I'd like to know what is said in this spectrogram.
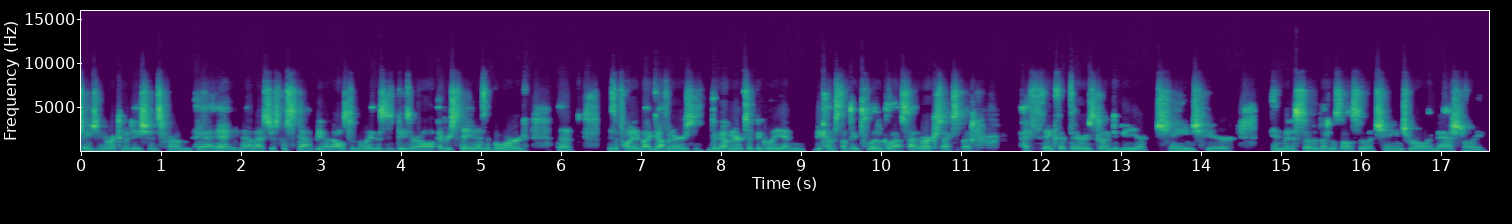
changing the recommendations from AIA. Now that's just a step. You know, ultimately, this is these are all every state has a board that is appointed by governors, the governor typically, and becomes something political outside of architects. But I think that there is going to be a change here in Minnesota, but it was also a change rolling nationally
